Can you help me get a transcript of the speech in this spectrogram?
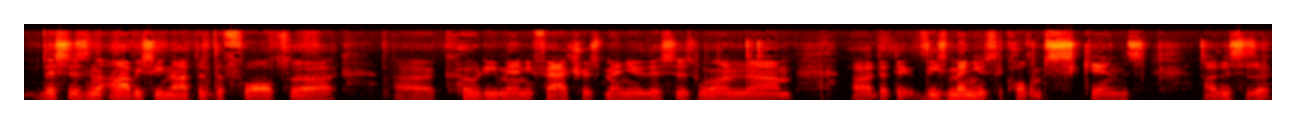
this is obviously not the default uh, uh, Kodi manufacturer's menu. This is one um, that they, these menus, they call them skins. this is a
